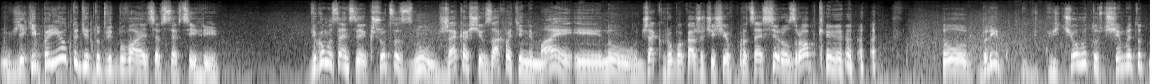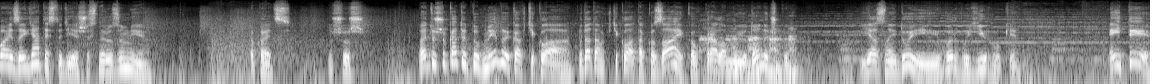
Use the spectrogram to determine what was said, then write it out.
В який період тоді тут відбувається все в цій грі? В якому сенсі, якщо це ну, Джека ще в захваті немає, і ну, Джек, грубо кажучи, ще в процесі розробки, то, блін, від чого тут? Чим ми тут маємо зайнятися тоді? Я щось не розумію. Капець. Ну що ж. Давайте шукати ту гниду, яка втекла. Куди там втекла та коза, яка вкрала мою донечку. Я знайду її і вирву їй руки. Ей ти!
